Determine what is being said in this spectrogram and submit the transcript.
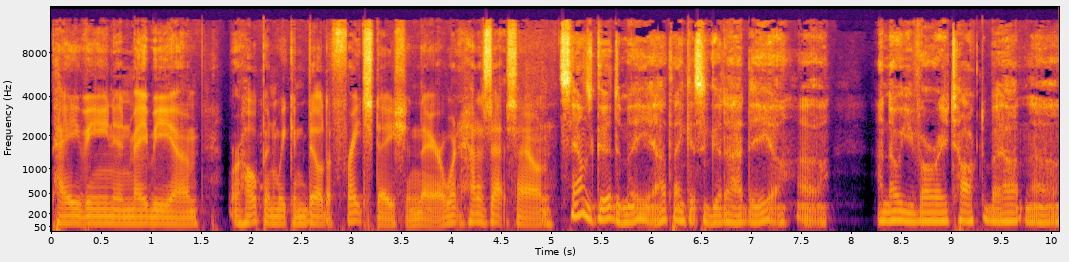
paving, and maybe um, we're hoping we can build a freight station there. What? How does that sound? Sounds good to me. I think it's a good idea. Uh, I know you've already talked about, uh,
